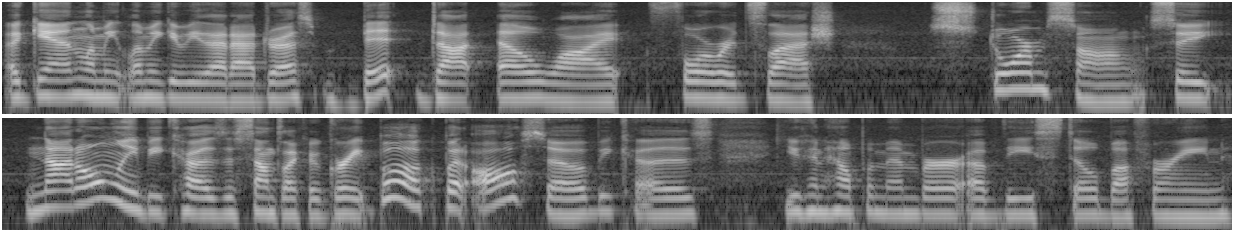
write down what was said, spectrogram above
Again, let me let me give you that address bit.ly forward slash storm song. So not only because this sounds like a great book, but also because you can help a member of the still buffering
